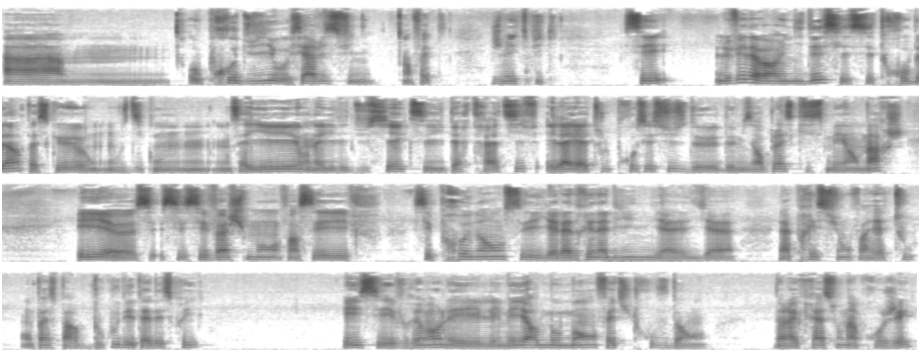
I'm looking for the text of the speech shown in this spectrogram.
à, euh, au produit ou au service fini, en fait. Je m'explique. C'est le fait d'avoir une idée, c'est trop bien parce que on, se dit qu'on ça y est, on a l'idée du siècle, c'est hyper créatif. Et là, il y a tout le processus de, mise en place qui se met en marche. Et euh, c'est vachement, enfin c'est prenant. Il y a l'adrénaline, il, il, y a la pression, enfin il y a tout. On passe par beaucoup d'états d'esprit. Et c'est vraiment les, les, meilleurs moments, en fait, je trouve, dans, dans la création d'un projet.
